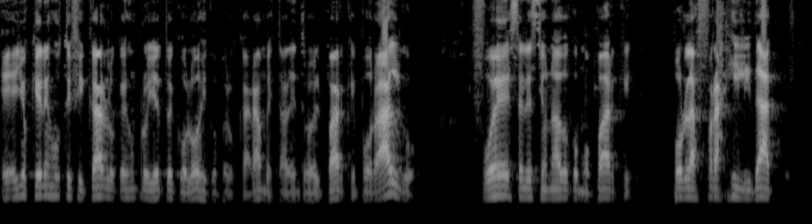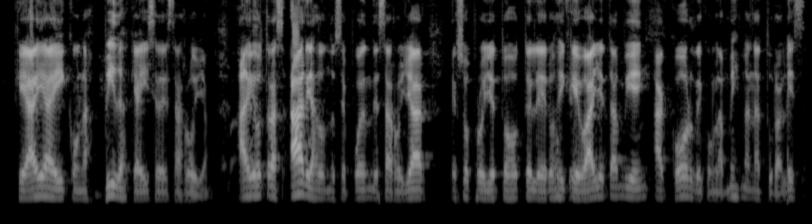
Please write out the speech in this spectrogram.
ellos quieren justificar lo que es un proyecto ecológico, pero caramba, está dentro del parque. Por algo fue seleccionado como parque, por la fragilidad que hay ahí con las vidas que ahí se desarrollan. Hay otras áreas donde se pueden desarrollar esos proyectos hoteleros y que vaya también acorde con la misma naturaleza.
